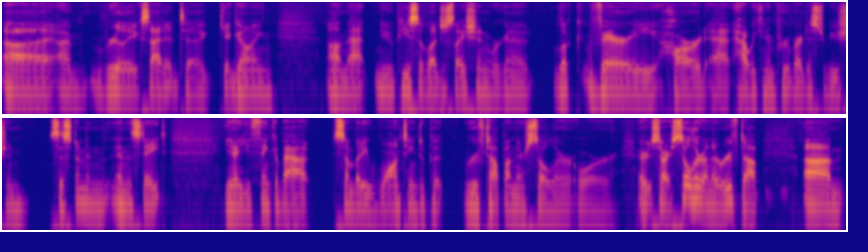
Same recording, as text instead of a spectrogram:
Uh, I'm really excited to get going on that new piece of legislation. We're going to look very hard at how we can improve our distribution system in, in the state. You know, you think about somebody wanting to put rooftop on their solar or, or sorry, solar on their rooftop, um,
